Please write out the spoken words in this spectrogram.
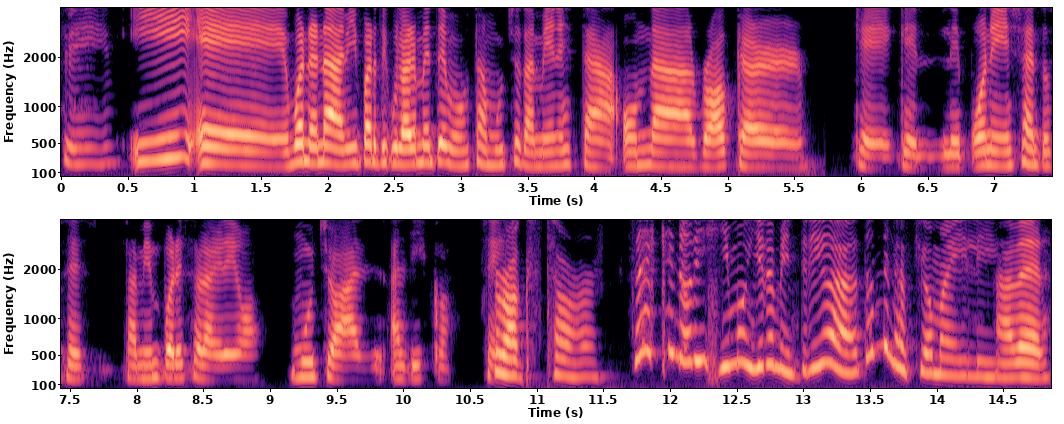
sí. Y eh, bueno, nada, a mí particularmente me gusta mucho también esta onda rocker que, que le pone ella, entonces también por eso le agrego mucho al, al disco. Sí. Rockstar. ¿Sabes qué no dijimos y ahora me intriga? ¿Dónde nació Miley? A ver,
